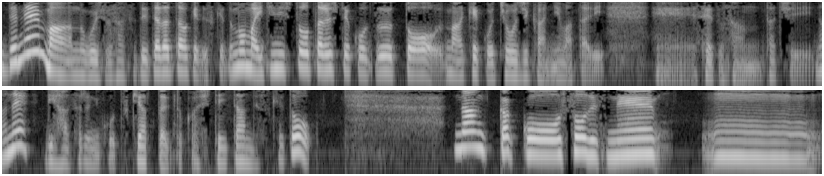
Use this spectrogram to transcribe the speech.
う。でね、まあ、あの、ご一緒させていただいたわけですけども、まあ、一日トータルして、こう、ずっと、まあ、結構長時間にわたり、えー、生徒さんたちのね、リハーサルにこう、付き合ったりとかしていたんですけど、なんかこう、そうですね、うーん、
